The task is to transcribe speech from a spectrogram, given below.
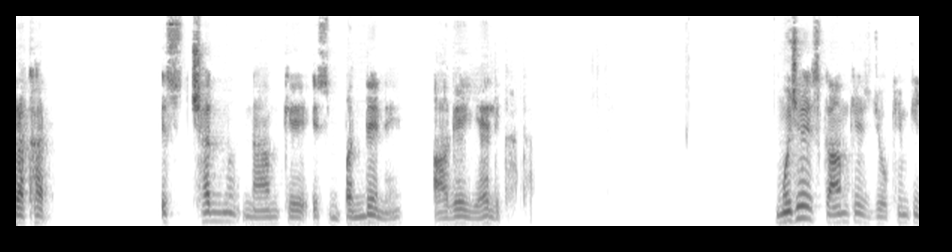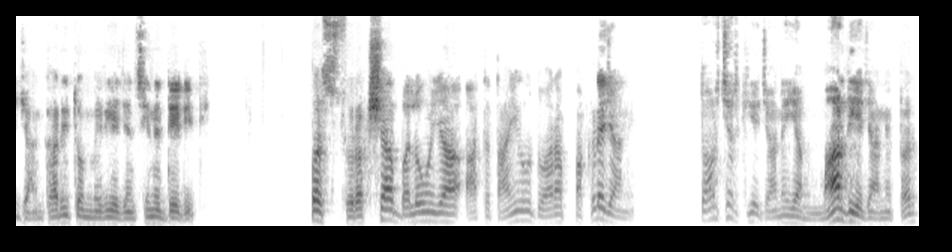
प्रखर। इस छद्म नाम के इस बंदे ने आगे यह लिखा था, मुझे इस काम के इस जोखिम की जानकारी तो मेरी एजेंसी ने दे दी थी, पर सुरक्षा बलों या आतताइयों द्वारा पकड़े जाने, टॉर्चर किए जाने या मार दिए जाने पर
